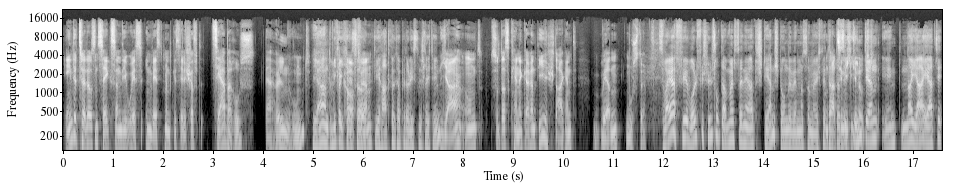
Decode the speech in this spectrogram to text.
Ende 2006 an die US-Investmentgesellschaft Cerberus, der Höllenhund, Ja, und wirklich Verkauft also werden. die Hardcore-Kapitalisten schlechthin. ja, und so dass keine Garantie schlagend werden musste. Es war ja für Wolfi Schüssel damals so eine Art Sternstunde, wenn man so möchte. Und Da hat sie nicht genutzt. intern, in, naja, er hat sie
